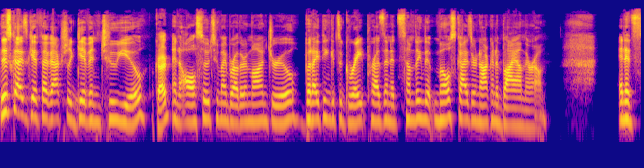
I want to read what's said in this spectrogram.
this guy's gift I've actually given to you Okay. and also to my brother in law, Drew. But I think it's a great present. It's something that most guys are not going to buy on their own. And it's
